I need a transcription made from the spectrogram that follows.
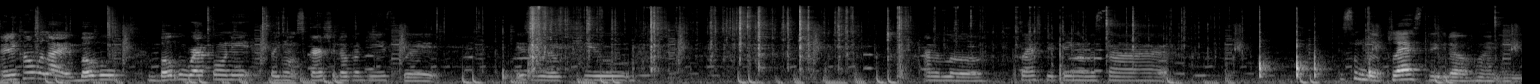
And it comes with like bubble bubble wrap on it so you don't scratch it up I guess but it's real cute. A little plastic thing on the side. This some good plastic though, honey.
